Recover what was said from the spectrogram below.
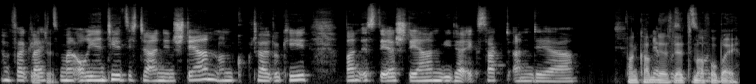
im Vergleich Bitte. zu, man orientiert sich da an den Sternen und guckt halt, okay, wann ist der Stern wieder exakt an der Wann kam der der das letzte Mal vorbei?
